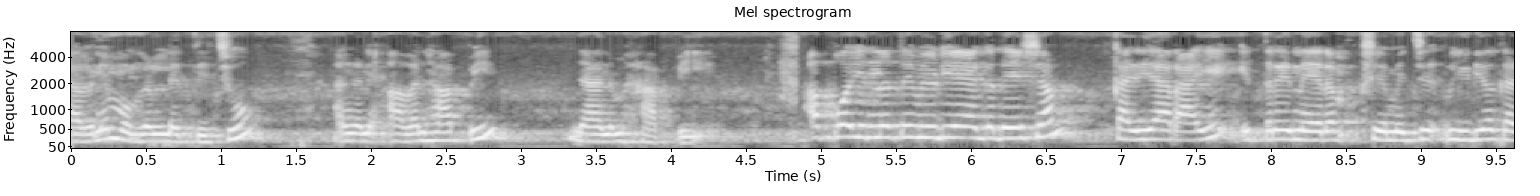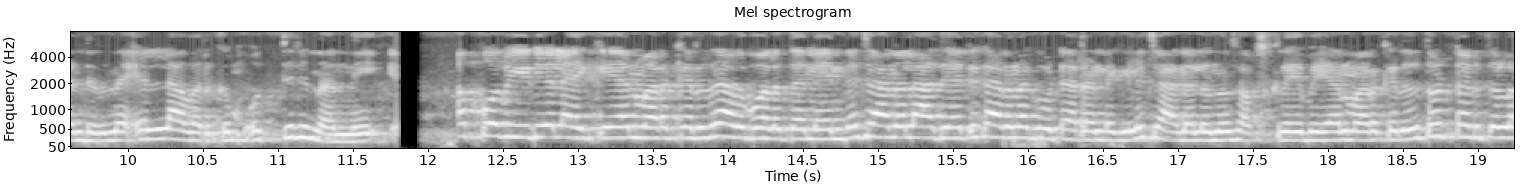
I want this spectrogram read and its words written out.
ലവനെ മുകളിലെത്തിച്ചു അങ്ങനെ അവൻ ഹാപ്പി ഞാനും ഹാപ്പി. അപ്പോൾ ഇന്നത്തെ വീഡിയോ ഏകദേശം കഴിയാറായി. ഇത്രയും നേരം ക്ഷമിച്ച് വീഡിയോ കണ്ടിരുന്ന എല്ലാവർക്കും ഒത്തിരി നന്ദി. അപ്പോൾ വീഡിയോ ലൈക്ക് ചെയ്യാൻ മറക്കരുത്. അതുപോലെ തന്നെ എന്റെ ചാനൽ ആദ്യമായിട്ട് കാണുന്ന കൂട്ടുകാരുണ്ടെങ്കിൽ ചാനൽ ഒന്ന് സബ്സ്ക്രൈബ് ചെയ്യാൻ മറക്കരുത്. തൊട്ടടുത്തുള്ള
